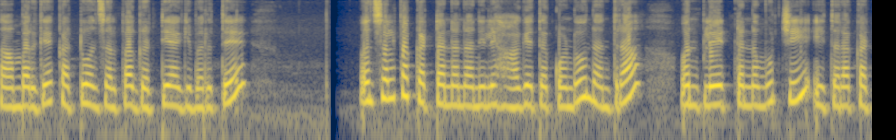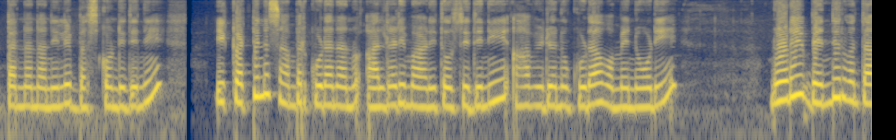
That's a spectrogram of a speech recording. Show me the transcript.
ಸಾಂಬಾರಿಗೆ ಕಟ್ಟು ಒಂದು ಸ್ವಲ್ಪ ಗಟ್ಟಿಯಾಗಿ ಬರುತ್ತೆ. ಒಂದು ಸ್ವಲ್ಪ ಕಟ್ಟನ್ನು ನಾನಿಲ್ಲಿ ಹಾಗೆ ತಕ್ಕೊಂಡು ನಂತರ ಒಂದು ಪ್ಲೇಟನ್ನು ಮುಚ್ಚಿ ಈ ಥರ ಕಟ್ಟನ್ನು ನಾನಿಲ್ಲಿ ಬಸ್ಕೊಂಡಿದ್ದೀನಿ. ಈ ಕಟ್ಟಿನ ಸಾಂಬಾರು ಕೂಡ ನಾನು ಆಲ್ರೆಡಿ ಮಾಡಿ ತೋರಿಸಿದ್ದೀನಿ. ಆ ವಿಡಿಯೋನು ಕೂಡ ಒಮ್ಮೆ ನೋಡಿ. ನೋಡಿ, ಬೆಂದಿರುವಂತಹ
